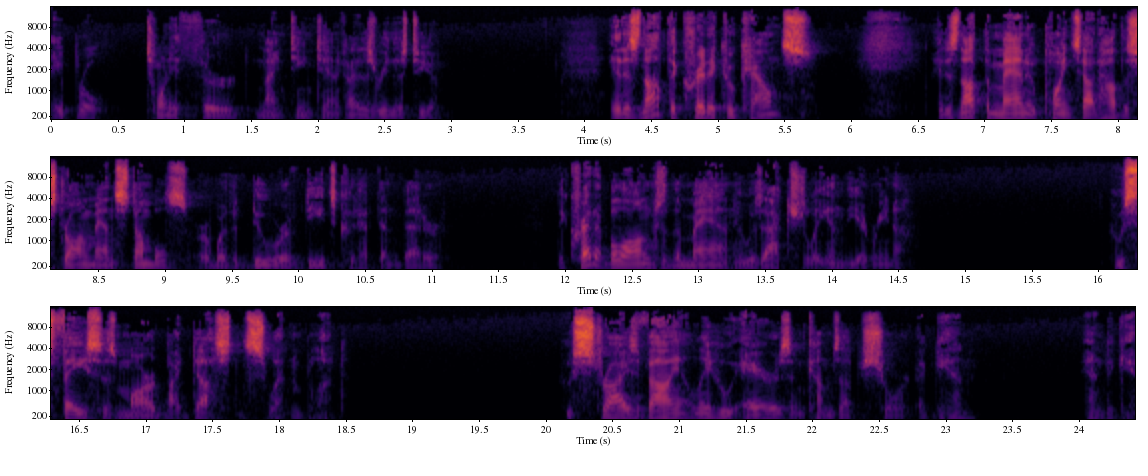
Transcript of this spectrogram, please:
April 23rd, 1910. Can I just read this to you? It is not the critic who counts. It is not the man who points out how the strong man stumbles or where the doer of deeds could have done better. The credit belongs to the man who is actually in the arena, whose face is marred by dust and sweat and blood who strives valiantly, who errs and comes up short again and again.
